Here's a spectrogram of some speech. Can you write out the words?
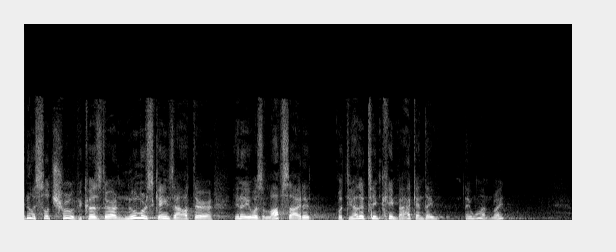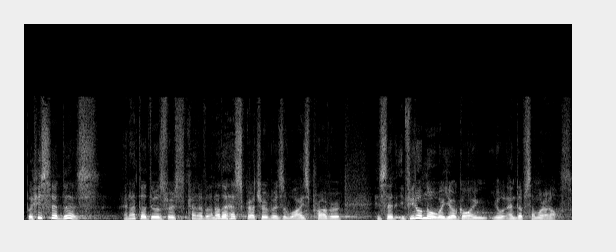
You know, it's so true because there are numerous games out there, you know, it was lopsided, but the other team came back and they, they won, right? But he said this, and I thought it was kind of another head scratcher, but it's a wise proverb. He said, If you don't know where you're going, you'll end up somewhere else.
